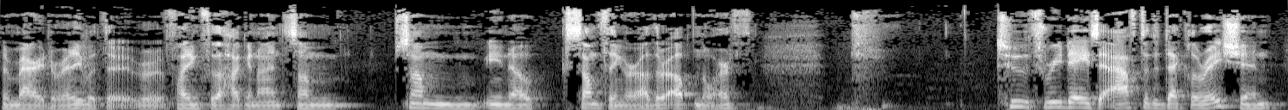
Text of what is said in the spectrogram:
They're married already, but they're fighting for the Haganah in some some you know something or other up north two, three days after the declaration,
